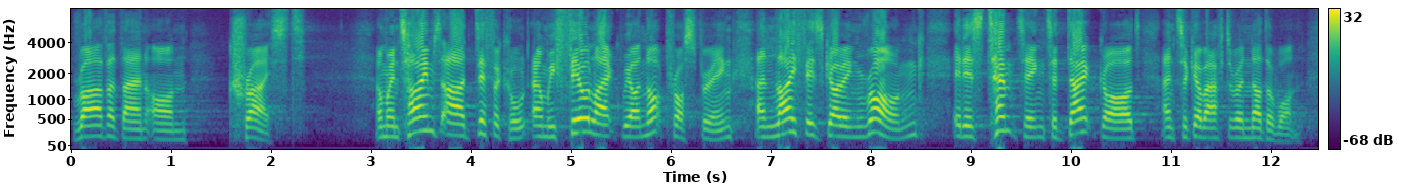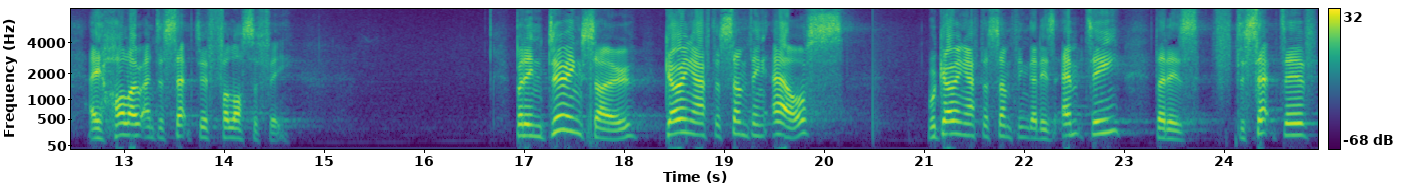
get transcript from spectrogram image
rather than on Christ. And when times are difficult and we feel like we are not prospering and life is going wrong, it is tempting to doubt God and to go after another one, a hollow and deceptive philosophy. But in doing so, going after something else, we're going after something that is empty, that is deceptive,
